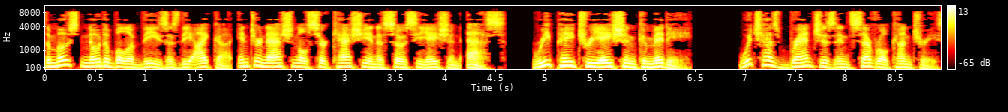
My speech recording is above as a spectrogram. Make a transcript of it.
The most notable of these is the ICA International Circassian Association S. Repatriation Committee, which has branches in several countries.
